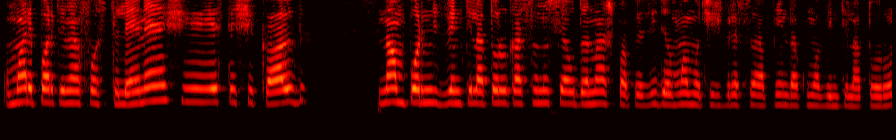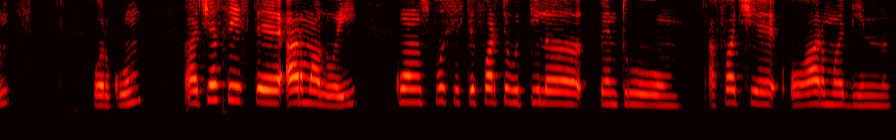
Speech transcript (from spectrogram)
în mare parte mi-a fost lene și este și cald. N-am pornit ventilatorul ca să nu se audă nașpa pe video. Mamă, ce-și vrea să aprind acum ventilatorul. Oricum. Aceasta este arma lui. Cum am spus, este foarte utilă pentru a face o armă din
